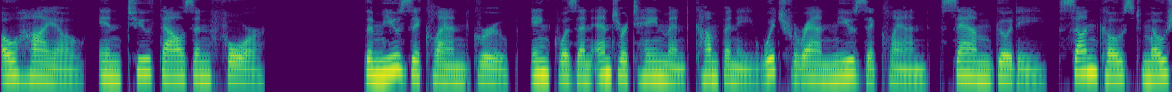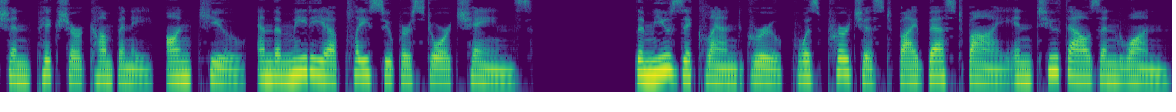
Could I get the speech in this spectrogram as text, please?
Ohio, in 2004. The Musicland Group, Inc. was an entertainment company which ran Musicland, Sam Goody, Suncoast Motion Picture Company, On Cue, and the Media Play Superstore chains. The Musicland Group was purchased by Best Buy in 2001.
